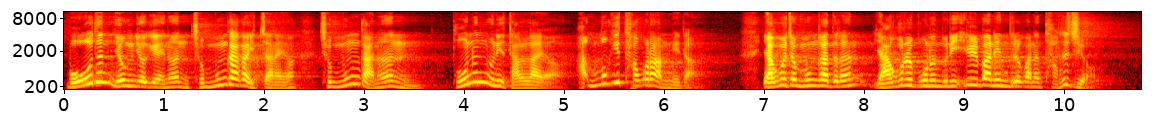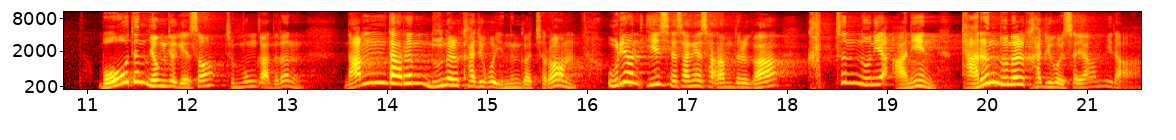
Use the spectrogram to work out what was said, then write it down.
모든 영역에는 전문가가 있잖아요. 전문가는 보는 눈이 달라요. 안목이 탁월합니다. 야구 전문가들은 야구를 보는 눈이 일반인들과는 다르죠. 모든 영역에서 전문가들은 남다른 눈을 가지고 있는 것처럼 우리는 이 세상의 사람들과 같은 눈이 아닌 다른 눈을 가지고 있어야 합니다.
